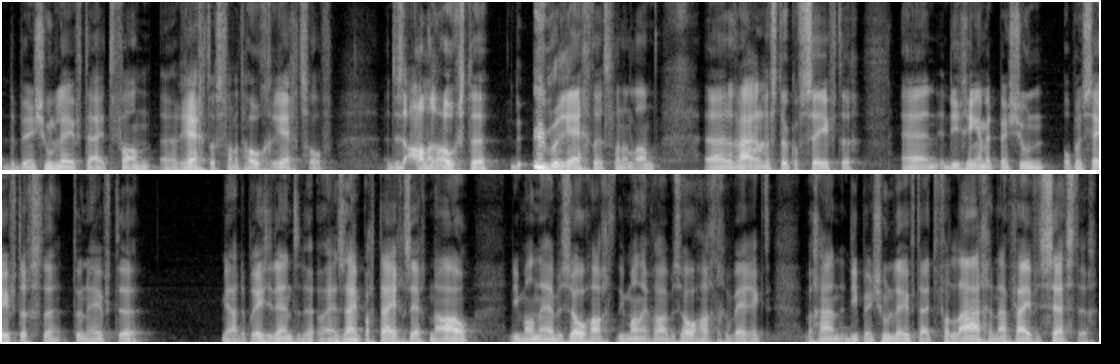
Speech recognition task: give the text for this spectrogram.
de pensioenleeftijd van rechters van het Hoge Rechtshof. Dus de allerhoogste, de uberrechters van een land. Uh, dat waren er een stuk of 70. En die gingen met pensioen op hun 70ste. Toen heeft de, ja, de president de, en zijn partij gezegd: Nou, die mannen hebben zo hard, die mannen en vrouwen hebben zo hard gewerkt. We gaan die pensioenleeftijd verlagen naar 65.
